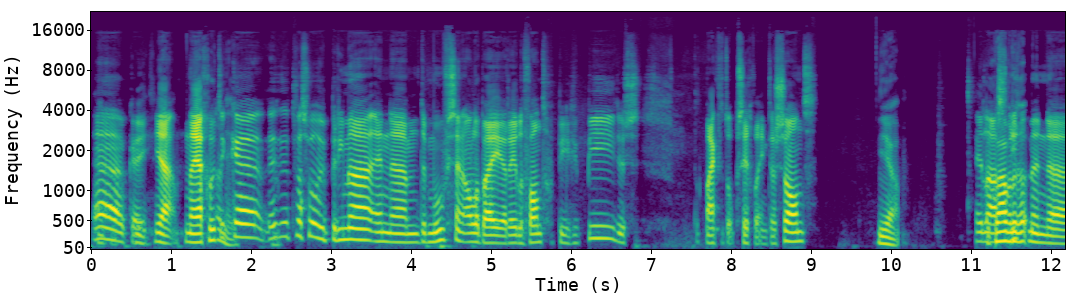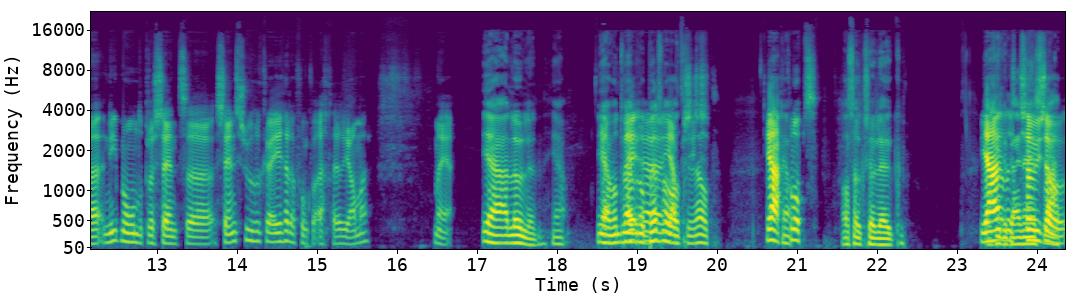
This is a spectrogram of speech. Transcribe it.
Ah, oké. Ja, nou ja, goed. Oh, ik, uh, het, het was wel weer prima. En um, de moves zijn allebei relevant voor PvP. Dus dat maakt het op zich wel interessant. Ja. Helaas niet, er... mijn, uh, niet mijn 100% uh, gekregen. Dat vond ik wel echt heel jammer. Maar ja. Ja, Alolan. Ja. Ja, Ja, want we nee, hebben nog best eh, wel ja, wat precies. gereld. Ja, klopt. Was ook zo leuk. Ja, sowieso.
